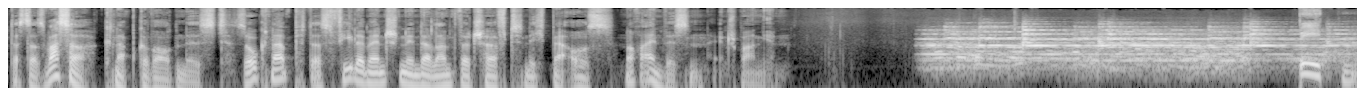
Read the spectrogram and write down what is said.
dass das Wasser knapp geworden ist. So knapp, dass viele Menschen in der Landwirtschaft nicht mehr aus noch einwissen in Spanien. Beten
